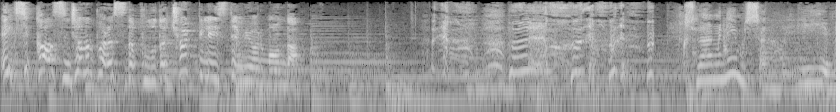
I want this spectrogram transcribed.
Eksik kalsın canın parası da pulu da çöp bile istemiyorum ondan. Kız Nermin iyi misin? İyiyim.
